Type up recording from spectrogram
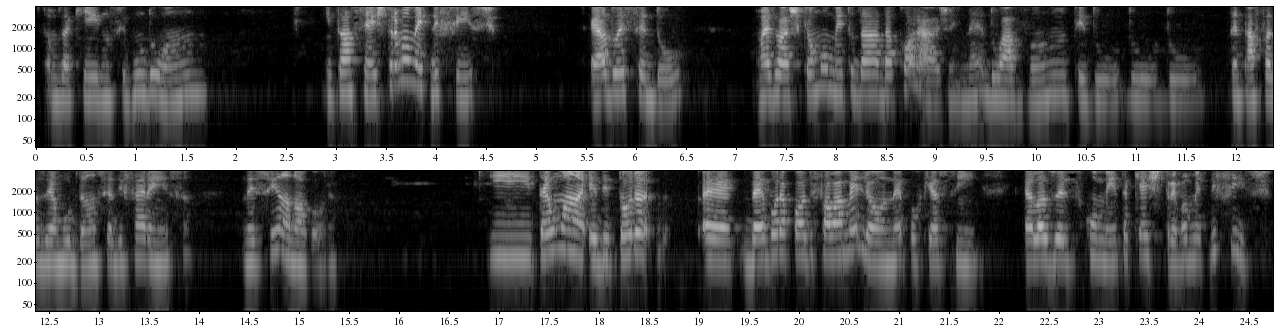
Estamos aqui no segundo ano. Então, assim, é extremamente difícil, é adoecedor, mas eu acho que é o momento da, da coragem, né? Do avante, do, do, do tentar fazer a mudança e a diferença nesse ano agora. E tem uma editora, é, Débora pode falar melhor, né? Porque assim, ela às vezes comenta que é extremamente difícil,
